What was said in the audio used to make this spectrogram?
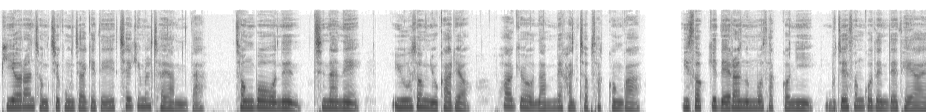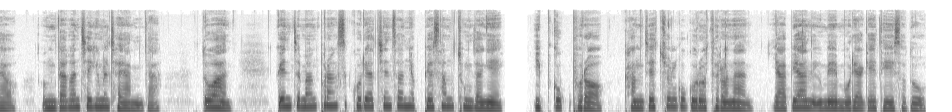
비열한 정치 공작에 대해 책임을 져야 합니다. 정보원은 지난해 유우성 유가려 화교 남매 간첩 사건과 이석기 내란 음모 사건이 무죄 선고된 데 대하여 응당한 책임을 져야 합니다. 또한 꽌즈망 프랑스 코리아 친선협회 사무총장의 입국 불허, 강제 출국으로 드러난 야비한 음해 모략에 대해서도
